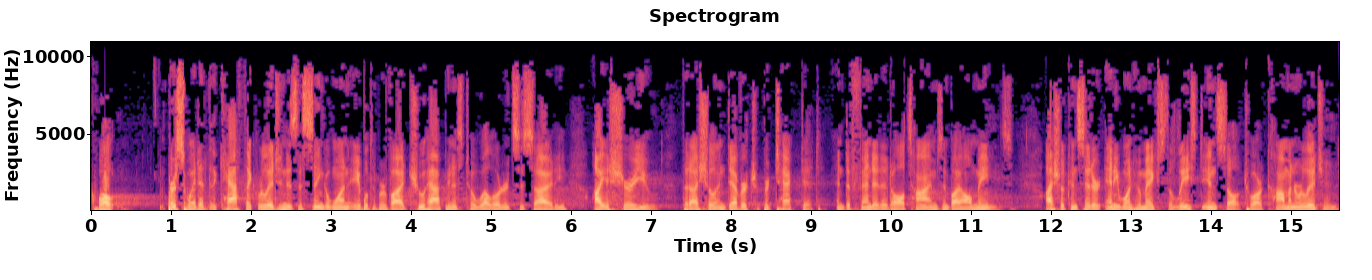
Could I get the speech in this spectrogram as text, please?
Quote, persuaded that the Catholic religion is the single one able to provide true happiness to a well-ordered society, I assure you that I shall endeavor to protect it and defend it at all times and by all means. I shall consider anyone who makes the least insult to our common religion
